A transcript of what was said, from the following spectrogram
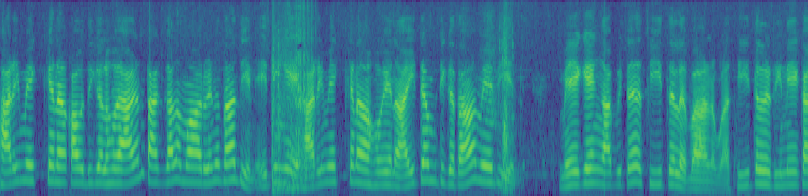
හරිම එක්කන කවදිකල හොයාගෙන ටක්ගල මාරුවෙන තා තියෙන් ඉතින් ඒ හරිම එක්කන හොයෙන අයිටම් ටික තා මේ තියෙන මේකෙන් අපිට සීතල බලන්නවා සීතල රින එකක්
